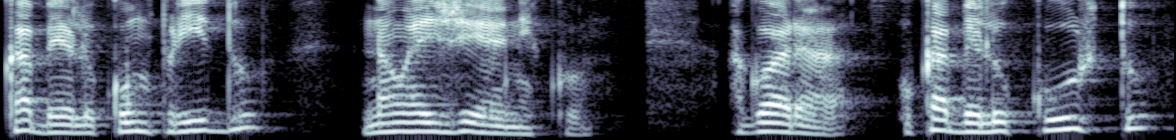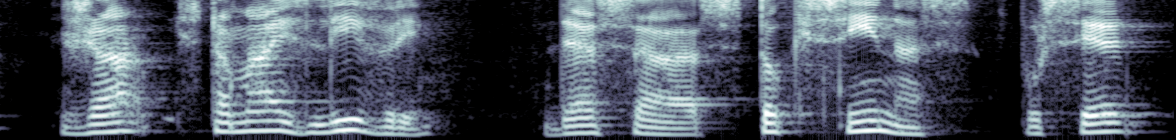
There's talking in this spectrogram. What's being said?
cabelo comprido não é higiênico. Agora, o cabelo curto já está mais livre dessas toxinas por ser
